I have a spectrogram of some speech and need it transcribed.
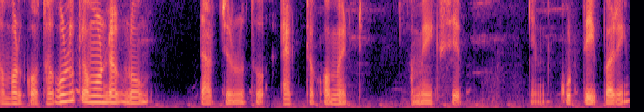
আমার কথাগুলো কেমন লাগল, তার জন্য তো একটা কমেন্ট আমি অ্যাকসেপ্ট করতেই পারি।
